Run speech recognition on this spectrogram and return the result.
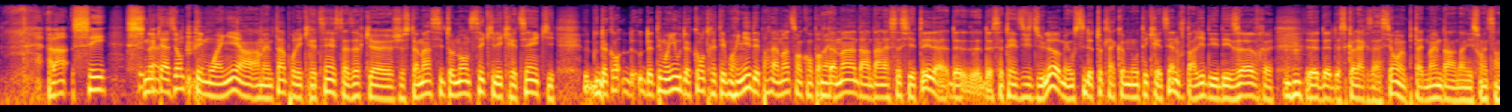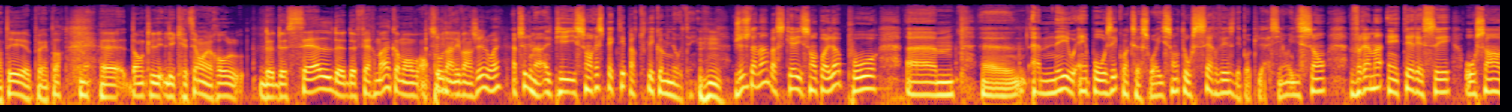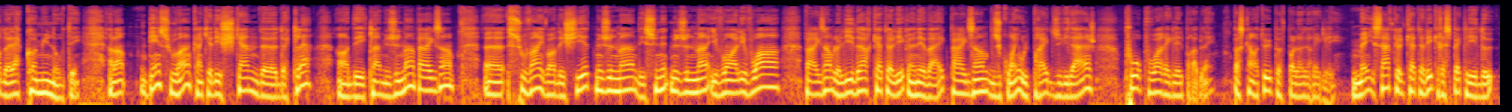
Alors, c'est... C'est une occasion de témoigner en, même temps pour les chrétiens, c'est-à-dire que, justement, si tout le monde sait qu'il est chrétien, qui, de, de, témoigner ou de contre-témoigner, dépendamment de son comportement dans, dans, la société de, de, cet individu-là, mais aussi de toute la communauté chrétienne. Vous parliez des, des œuvres mm-hmm. de, scolarisation, peut-être même dans, dans, les soins de santé, peu importe. Euh, donc, les, chrétiens ont un rôle de, sel, de, ferment, comme on, retrouve dans l'Évangile, ouais? Absolument. Et puis, ils sont respectés par toutes les communautés. Mm-hmm. Juste justement parce qu'ils sont pas là pour euh, euh, amener ou imposer quoi que ce soit. Ils sont au service des populations. Ils sont vraiment intéressés au sort de la communauté. Alors, bien souvent, quand il y a des chicanes de, clans, en des clans musulmans par exemple, euh, souvent il va y avoir des chiites musulmans, des sunnites musulmans. Ils vont aller voir, par exemple, le leader catholique, un évêque, par exemple, du coin ou le prêtre du village, pour pouvoir régler le problème parce qu'entre eux, ils peuvent pas le régler. Mais ils savent que le catholique respecte les deux,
